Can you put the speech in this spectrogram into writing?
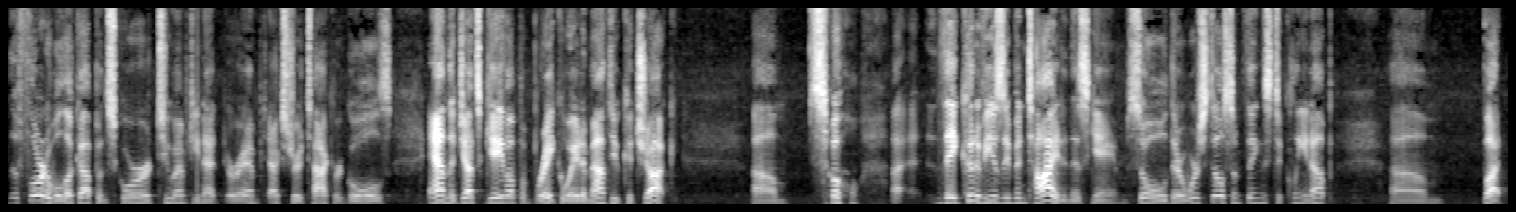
the florida will look up and score two empty net or extra attacker goals and the jets gave up a breakaway to matthew Tkachuk. Um, so they could have easily been tied in this game. So there were still some things to clean up. Um, but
